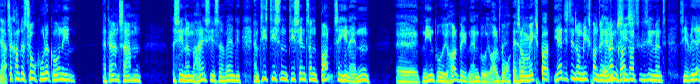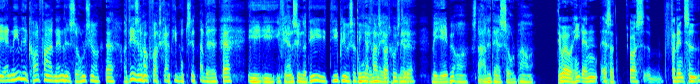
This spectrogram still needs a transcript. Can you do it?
Ja. Så kom der to gutter gående ind af døren sammen. Så siger jeg, mig, siger så, hvad er det? Jamen, de, de, sådan, de sendte sådan en bånd til hinanden. Øh, den ene boede i Holbæk, den anden boede i Aalborg. Ja, sådan nogle mixbånd. Ja, de stiller nogle mixbånd. Ja, Nå, men godt, præcis. godt. Så jeg ved, at ja, den ene hed Cutfire, den anden hed Soul Shock. Ja. Og det er så nok første gang, de nogensinde har været Ja. i, i, i fjernsyn. Og de, de blev så kan gode jeg venner faktisk med, godt huske, med, det der. Med Jeppe og startede deres Soul Power. Det var jo en helt anden, altså også øh, for den tid,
